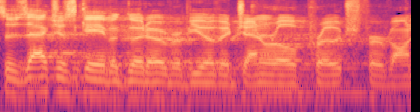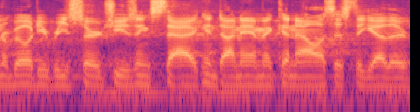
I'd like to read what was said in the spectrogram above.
So Zach just gave a good overview of a general approach for vulnerability research using static and dynamic analysis together.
